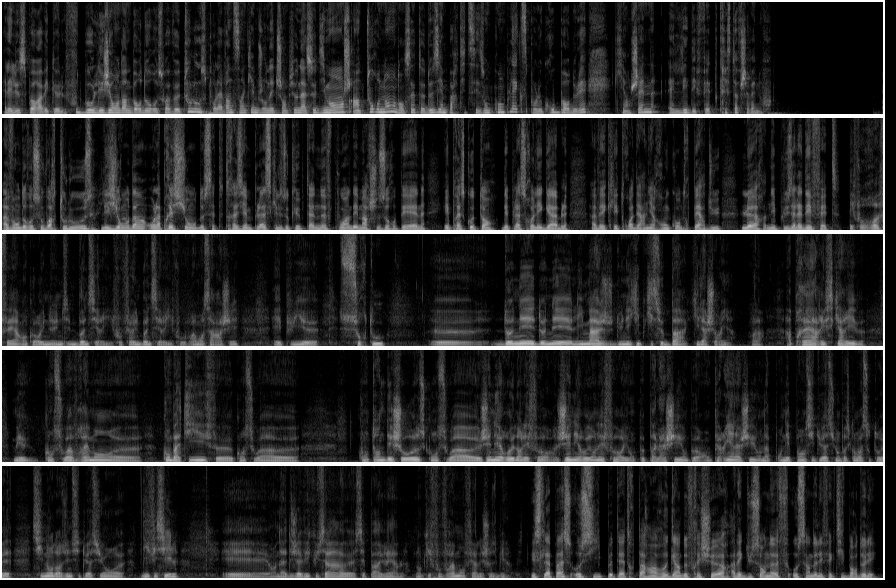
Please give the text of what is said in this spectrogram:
Allez, le sport avec euh, le football. Les Girondins de Bordeaux reçoivent euh, Toulouse pour la 25e journée de championnat ce dimanche. Un tournant dans cette deuxième partie de saison complexe pour le groupe bordelais qui enchaîne les défaites. Christophe Chavanot. Avant de recevoir Toulouse, les Girondins ont la pression de cette 13e place qu'ils occupent à 9 points des marches européennes et presque autant des places relégables. Avec les trois dernières rencontres perdues, l'heure n'est plus à la défaite. Il faut refaire encore une, bonne série. Il faut faire une bonne série. Il faut vraiment s'arracher. Et puis euh, surtout, euh, donner, donner l'image d'une équipe qui se bat, qui lâche rien. Voilà. Après, arrive ce qui arrive. Mais qu'on soit vraiment... Euh, combatif, euh, qu'on soit euh, content des choses, qu'on soit euh, généreux dans l'effort, généreux dans l'effort. Et on ne peut pas lâcher, on peut, on peut rien lâcher. On n'est pas en situation parce qu'on va se retrouver sinon dans une situation difficile. Et on a déjà vécu ça, c'est pas agréable. Donc il faut vraiment faire les choses bien. Et cela passe aussi peut-être par un regain de fraîcheur avec du sang neuf au sein de l'effectif bordelais.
